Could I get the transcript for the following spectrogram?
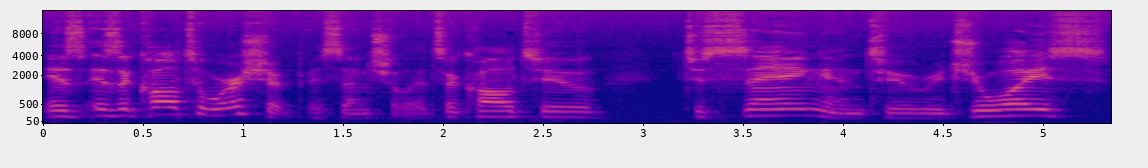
is is a call to worship. Essentially, it's a call to to sing and to rejoice,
